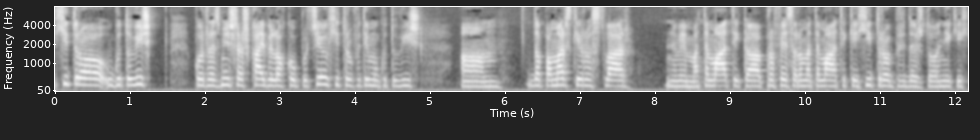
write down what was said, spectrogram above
hitro ugotoviš, ko razmišljaš, kaj bi lahko počel, hitro potem ugotoviš, um, da pa marsikero stvar, ne vem, matematika, profesor matematike, hitro prideš do nekih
